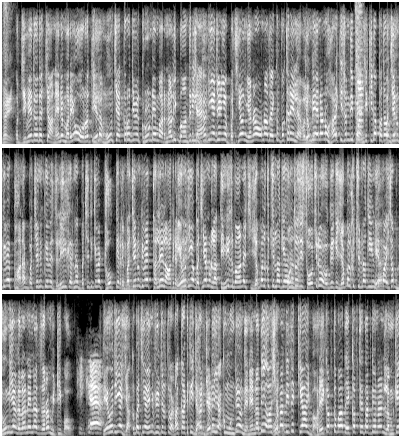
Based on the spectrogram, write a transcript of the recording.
ਨਹੀਂ। ਔਰ ਜਿਵੇਂ ਦੇ ਉਹਦੇ ਝਾਨੇ ਨੇ ਮਰੇ ਔਰਤ ਹੀ ਇਹਦਾ ਮੂੰਹ ਚੈੱਕ ਕਰੋ ਜਿਵੇਂ ਖਰੁੰਡੇ ਮਾਰਨ ਵਾਲੀ ਬਾਂਦਰੀ ਇਹੋ ਜੀਆਂ ਜਿਹੜੀਆਂ ਬੱਚੀਆਂ ਹੁੰਦੀਆਂ ਨਾ ਉਹਨਾਂ ਦਾ ਇੱਕ ਵੱਖਰਾ ਲੈਵਲ ਕਿਉਂਕਿ ਇਹਨਾਂ ਨੂੰ ਹਰ ਕਿਸਮ ਦੀ ਭੈਣ ਕਿਹਦਾ ਪਤਾ ਬੱਚੇ ਨੂੰ ਕਿਵੇਂ ਫਾਣਾ ਬੱਚੇ ਨੂੰ ਕਿਵੇਂ ਜ਼ਲੀਲ ਕਰਨਾ ਬੱਚੇ ਦੀ ਕਿਵੇਂ ਠੋਕ ਕੇ ਬੱਚੇ ਨੂੰ ਕਿਵੇਂ ਥੱਲੇ ਲਾਗ ਰੱਖਣਾ ਇਹੋ ਜਿਹੀਆਂ ਬੱਚੀਆਂ ਨੂੰ ਲਾਤੀਨੀ ਜ਼ਬਾਨ ਵਿੱਚ ਜੱਬਲ ਕੁਚਲਾ ਗਿਆ ਹੁਣ ਤੁਸੀਂ ਸੋਚ ਰਹੇ ਹੋਵੋਗੇ ਕਿ ਜੱਬਲ ਕੁਚਲਾ ਕੀ ਹੁੰਦਾ ਇਹ ਭਾਈ ਸਾਹਿਬ ਡੂੰਗੀਆਂ ਗੱਲਾਂ ਨੇ ਇਹਨਾਂ ਜ਼ਰਾ ਮਿੱਟੀ ਪਾਓ। ਠੀਕ ਹੈ। ਇਹੋ ਜਿਹੀਆਂ ਯੱਕ ਬੱਚੀਆਂ ਇਨ ਫਿਊਚਰ ਤੁਹਾਡਾ ਕੱਟ ਕੇ ਜਿਹੜੇ ਯੱਕ ਮੁੰਡੇ ਹੁੰਦੇ ਨੇ ਇਹਨਾਂ ਦੇ ਆਸ਼ਕ ਉਹਨਾਂ ਦੀ ਤੇ ਕਿਆ ਹੀ ਬਾਤ। ਬ੍ਰੇਕਅਪ ਤੋਂ ਬਾਅਦ ਇੱਕ ਹਫ਼ਤੇ ਤੱਕ ਤੇ ਉਹਨਾਂ ਨੇ ਲੰਮਕੇ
